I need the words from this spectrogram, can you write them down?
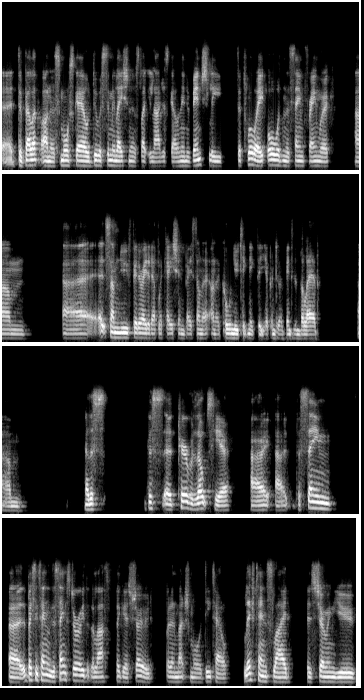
uh, develop on a small scale, do a simulation at a slightly larger scale, and then eventually deploy all within the same framework um, uh, some new federated application based on a, on a cool new technique that you happen to have invented in the lab. Um, now this, this uh, pair of results here are uh, the same, uh, basically telling the same story that the last figure showed, but in much more detail. Left-hand slide is showing you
